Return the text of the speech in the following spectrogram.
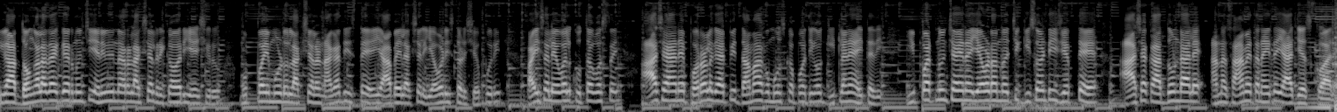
ఇక ఆ దొంగల దగ్గర నుంచి ఎనిమిదిన్నర లక్షలు రికవరీ చేసిరు ముప్పై మూడు లక్షల నగదిస్తే యాభై లక్షలు ఎవడిస్తాడు చెప్పురి? పైసలు ఎవరికి ఉత్తగొస్తాయి ఆశ అనే పొరలు కప్పి దమాకు మూసుకపోతేగో గిట్లనే అవుతుంది ఇప్పటి నుంచి అయినా ఎవడన్నొచ్చి గిసొంటివి చెప్తే ఆశకు అద్దుండాలే అన్న సామెతనైతే యాద్ చేసుకోవాలి.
